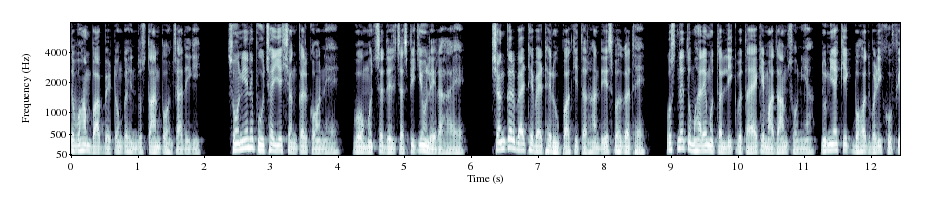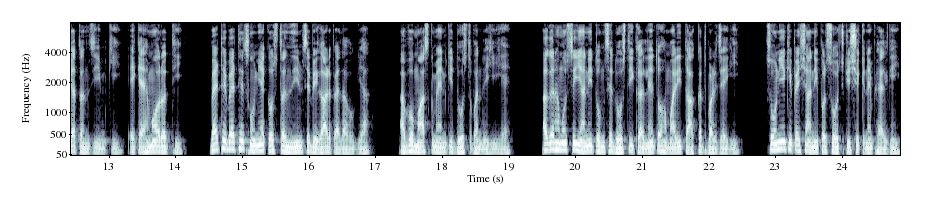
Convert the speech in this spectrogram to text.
तो वो हम बाप बेटों को हिंदुस्तान पहुँचा देगी। सोनिया ने पूछा, ये शंकर कौन है? वो मुझसे दिलचस्पी क्यों ले रहा है? शंकर बैठे बैठे रूपा की तरह देशभगत है। उसने तुम्हारे मुतलिक बताया कि मादाम सोनिया दुनिया की एक बहुत बड़ी खुफिया तंजीम की एक अहम औरत थी। बैठे बैठे सोनिया को उस तंजीम से बिगाड़ पैदा हो गया। अब वो मास्क मैन की दोस्त बन रही है। अगर हम उससे यानी तुमसे दोस्ती कर लें तो हमारी ताकत बढ़ जाएगी। सोनिया की पेशानी पर सोच की शिकने फैल गईं।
